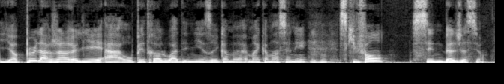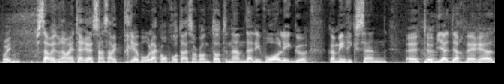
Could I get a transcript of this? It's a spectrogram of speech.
il y a peu d'argent relié à, au pétrole ou à des niaiseries comme euh, Mike a mentionné, ce qu'ils font, c'est une belle gestion. Oui. Puis ça va être vraiment intéressant. Ça va être très beau la confrontation contre Tottenham d'aller voir les gars comme Eriksen, euh, Toby Alderweireld.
